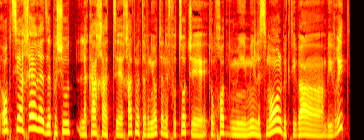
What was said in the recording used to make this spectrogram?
אופציה אחרת זה פשוט לקחת אה, אחת מהתבניות הנפוצות שתומכות מימין לשמאל בכתיבה בעברית.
